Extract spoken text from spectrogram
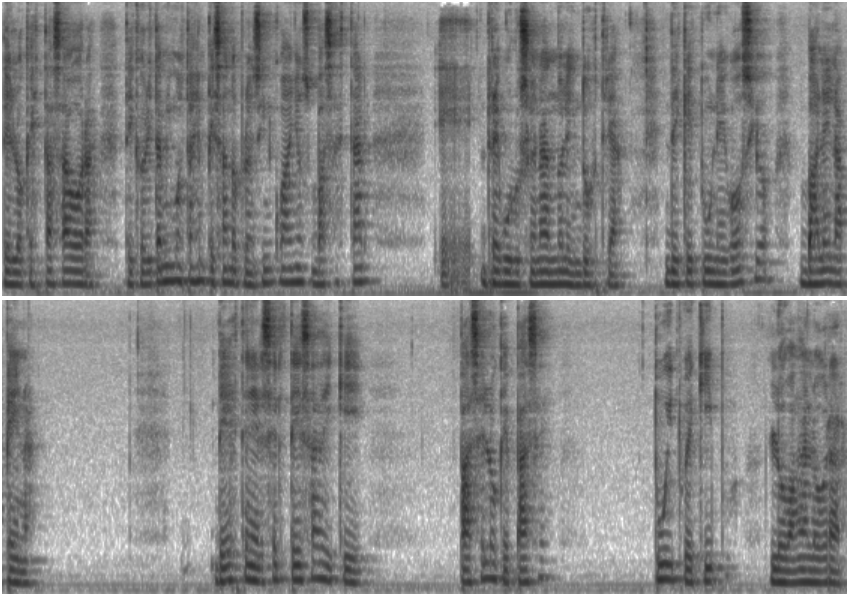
lo que estás ahora, de que ahorita mismo estás empezando, pero en cinco años vas a estar eh, revolucionando la industria, de que tu negocio vale la pena, debes tener certeza de que pase lo que pase, tú y tu equipo lo van a lograr.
